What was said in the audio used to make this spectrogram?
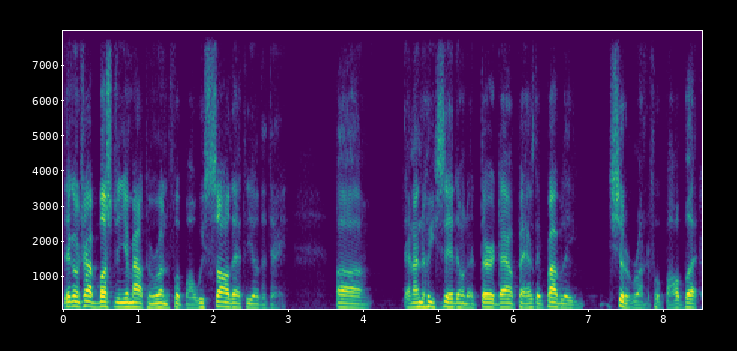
they're going to try to bust in your mouth and run the football. We saw that the other day. Uh, and I know you said on that third down pass, they probably should have run the football, but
